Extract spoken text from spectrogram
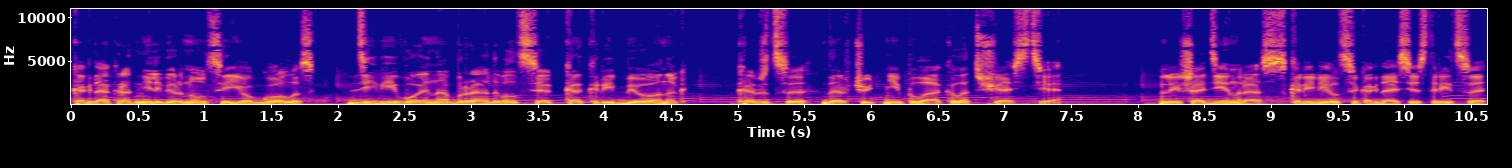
Когда к Радмиле вернулся ее голос, Дивий воин обрадовался, как ребенок. Кажется, даже чуть не плакал от счастья. Лишь один раз скривился, когда сестрица,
